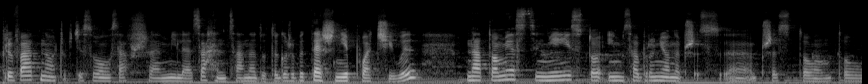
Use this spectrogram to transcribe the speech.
Prywatne oczywiście są zawsze mile zachęcane do tego, żeby też nie płaciły, natomiast nie jest to im zabronione przez, y, przez to, to,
